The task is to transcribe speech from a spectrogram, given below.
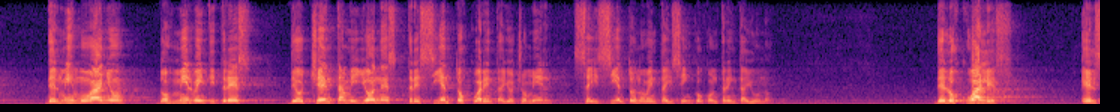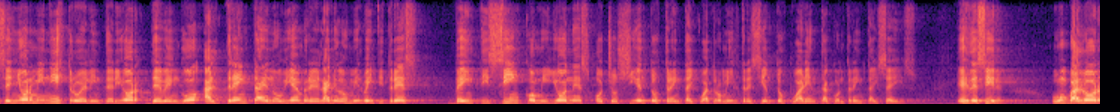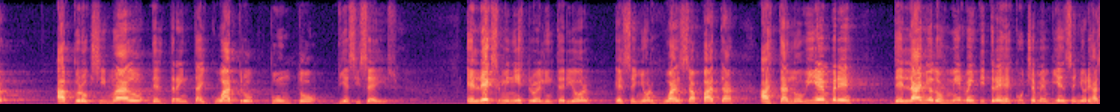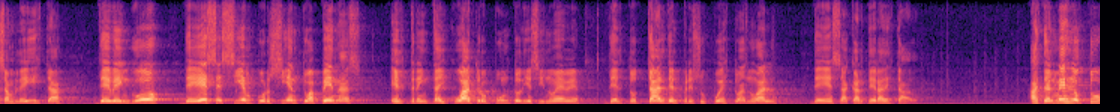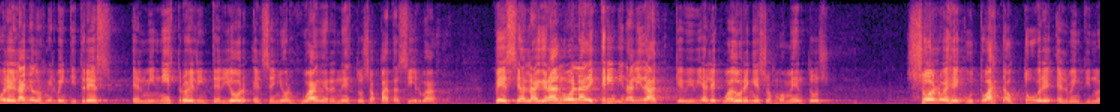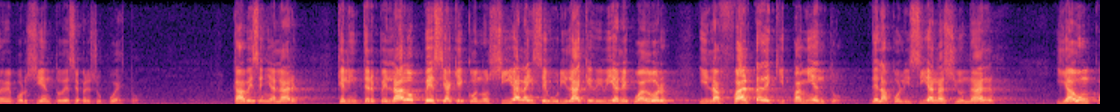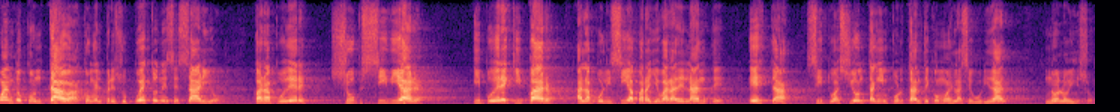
del mismo año 2023 de 80 millones 348 mil 695 con 31, de los cuales el señor ministro del Interior devengó al 30 de noviembre del año 2023 25 millones 834 mil 340 con 36. Es decir, un valor aproximado del 34.16. El ex ministro del Interior, el señor Juan Zapata, hasta noviembre del año 2023, escúchenme bien, señores asambleístas, devengó de ese 100% apenas el 34.19 del total del presupuesto anual de esa cartera de Estado. Hasta el mes de octubre del año 2023, el ministro del Interior, el señor Juan Ernesto Zapata Silva, pese a la gran ola de criminalidad que vivía el Ecuador en esos momentos, solo ejecutó hasta octubre el 29% de ese presupuesto. Cabe señalar que el interpelado, pese a que conocía la inseguridad que vivía el Ecuador y la falta de equipamiento de la Policía Nacional, y aun cuando contaba con el presupuesto necesario para poder subsidiar y poder equipar a la policía para llevar adelante esta situación tan importante como es la seguridad, no lo hizo.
